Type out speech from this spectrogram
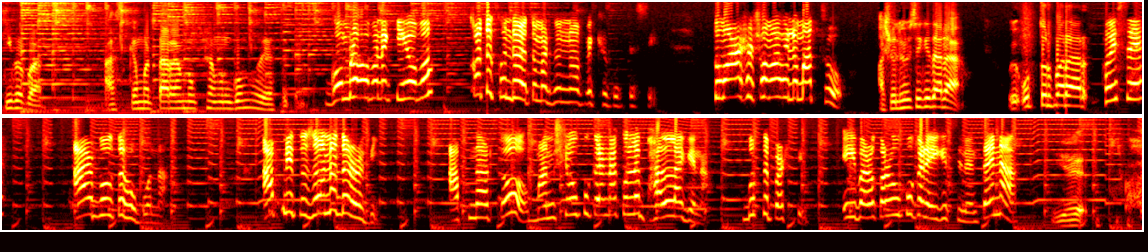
কি ব্যাপার? আজকে আমার তারার মুখ এমন গম হয়ে আছে কেন? গোমরা হব না কি হব? কতক্ষণ ধরে তোমার জন্য অপেক্ষা করতেছি? তোমার আসার সময় হলো মাত্র। আসলে হয়েছে কি তারা? ওই উত্তর পাড়ার হয়েছে আর বলতে হব না। আপনি তো জনদরদি। আপনার তো মানুষের উপকার না করলে ভালো লাগে না। বুঝতে পারছি। এইবারও কারও উপকারে গেছিলেন তাই না? ইয়ে হ।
